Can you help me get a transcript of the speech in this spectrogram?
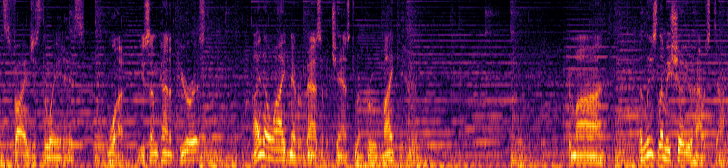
It's fine just the way it is. What, you some kind of purist? I know I'd never pass up a chance to improve my gear. Come on. At least let me show you how it's done.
